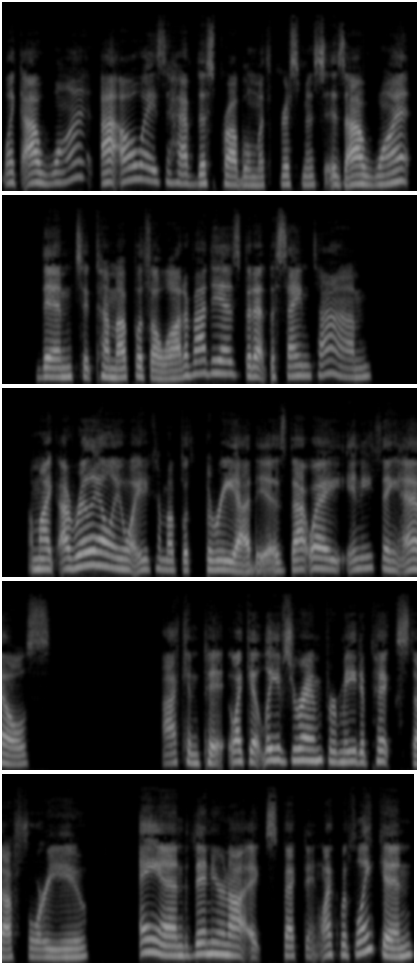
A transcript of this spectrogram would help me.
like I want, I always have this problem with Christmas is I want them to come up with a lot of ideas, but at the same time, I'm like, I really only want you to come up with three ideas. That way, anything else I can pick, like it leaves room for me to pick stuff for you. And then you're not expecting, like with Lincoln,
